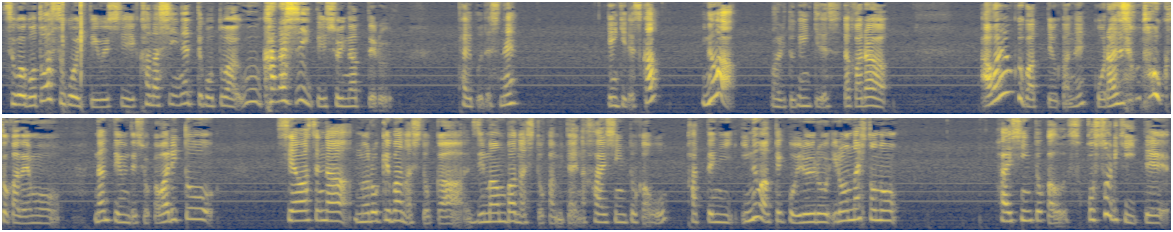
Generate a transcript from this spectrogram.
すごいことはすごいって言うし、悲しいねってことは、うー悲しいって一緒になってるタイプですね。元気ですか？犬は割と元気です。だから、あわよくばっていうかね、こうラジオトークとかでも、なんて言うんでしょうか、割と幸せなのろけ話とか自慢話とかみたいな配信とかを勝手に、犬は結構いろいろいろんな人の配信とかをこっそり聞いて、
